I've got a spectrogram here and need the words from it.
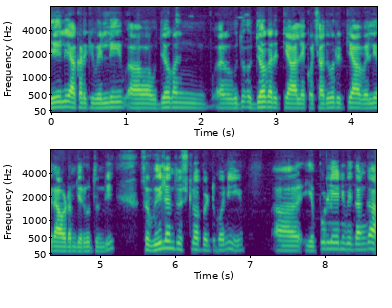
డైలీ అక్కడికి వెళ్ళి ఉద్యోగం ఉద్యోగరీత్యా లేక చదువు రీత్యా వెళ్ళి రావడం జరుగుతుంది. సో వీళ్ళని దృష్టిలో పెట్టుకొని ఎప్పుడు లేని విధంగా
